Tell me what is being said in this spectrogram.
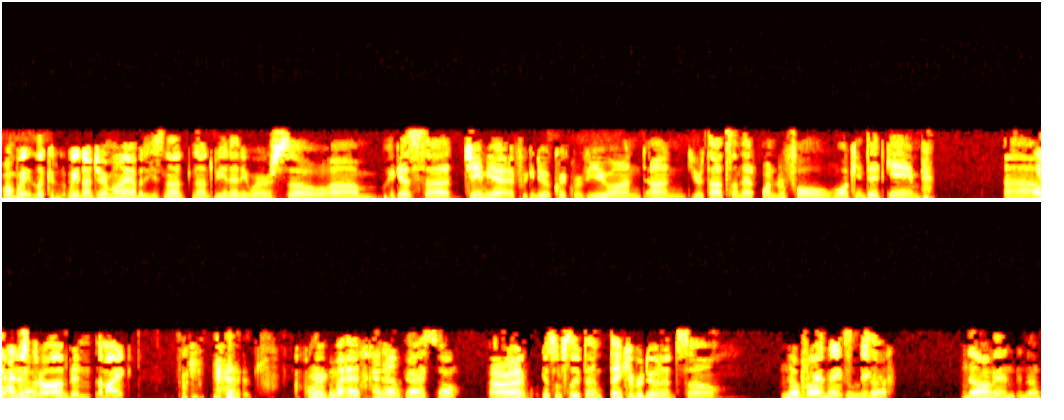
I'm wait looking waiting on Jeremiah, but he's not not being anywhere. So um I guess uh Jamie, uh, if we can do a quick review on on your thoughts on that wonderful Walking Dead game. Oh, Uh, Can I just throw up in the mic? I'm gonna go ahead and head out, guys. So all right, we'll get some sleep then. Thank you for doing it. So no problem. Yeah, thanks, it was uh, no man, no,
